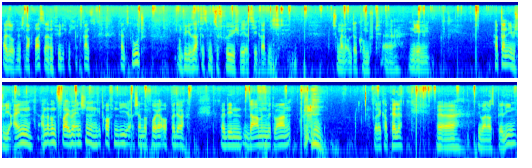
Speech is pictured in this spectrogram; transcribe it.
Also nicht noch was, sondern fühle ich mich ganz, ganz gut. Und wie gesagt, es ist mir zu früh. Ich will jetzt hier gerade nicht schon meine Unterkunft äh, nehmen. Habe dann eben schon die einen anderen zwei Menschen getroffen, die scheinbar vorher auch bei, der, bei den Damen mit waren, vor der Kapelle. Äh, die waren aus Berlin.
